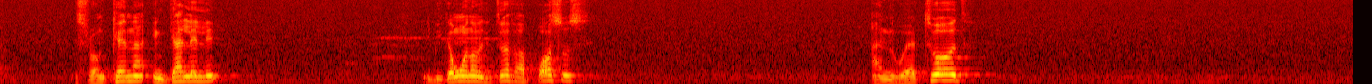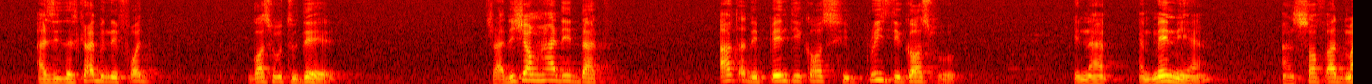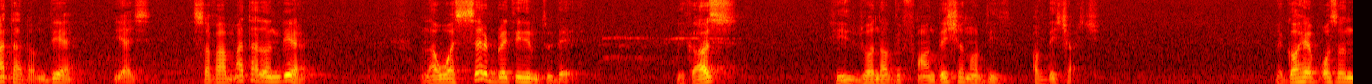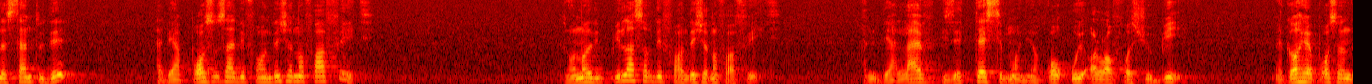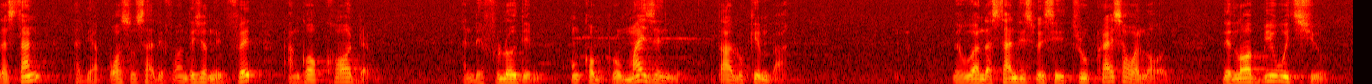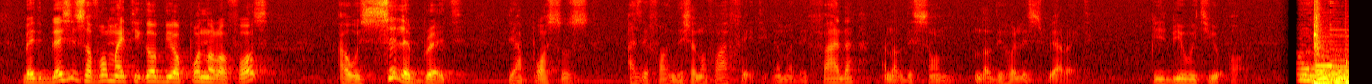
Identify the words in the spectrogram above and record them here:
he's from Cana in Galilee. He became one of the 12 apostles. And we're told, as he described in the fourth gospel today, tradition had it that after the Pentecost, he preached the gospel in Armenia and suffered martyrdom there. Yes, suffered martyrdom there. And I was celebrating him today because he's one of the foundation of the, of the church. May God help us understand today that the apostles are the foundation of our faith. It's one of the pillars of the foundation of our faith. And their life is a testimony of what we all of us should be. May God help us understand that the apostles are the foundation of faith, and God called them. And they followed him uncompromisingly without looking back. May we understand this message through Christ our Lord. The Lord be with you. May the blessings of Almighty God be upon all of us. I will celebrate the apostles as the foundation of our faith. In the name of the Father, and of the Son, and of the Holy Spirit. Peace be with you all. Yeah.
